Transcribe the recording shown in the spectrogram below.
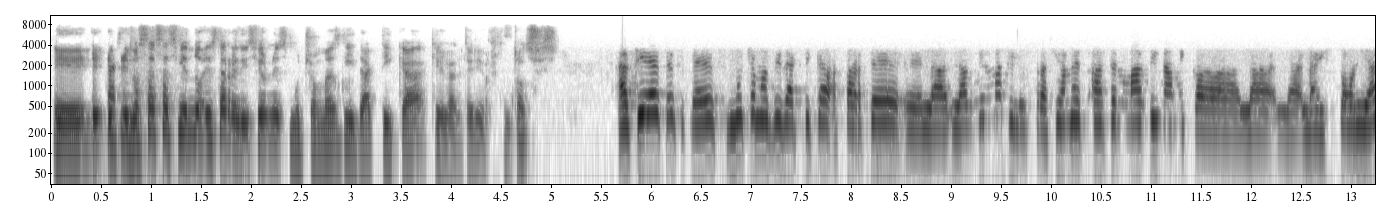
Eh, eh, eh, lo estás haciendo, esta reedición es mucho más didáctica que la anterior, entonces. Así es, es, mucho más didáctica. Aparte, las mismas ilustraciones hacen más dinámica la, la, historia.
